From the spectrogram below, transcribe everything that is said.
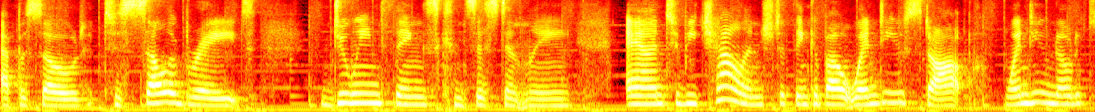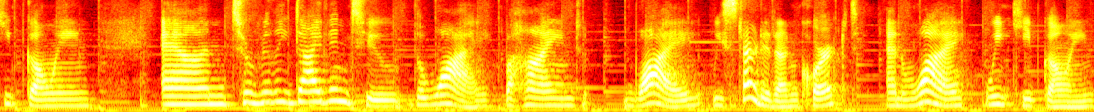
episode, to celebrate doing things consistently, and to be challenged to think about when do you stop, when do you know to keep going, and to really dive into the why behind why we started Uncorked and why we keep going.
